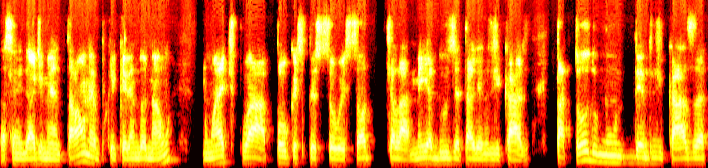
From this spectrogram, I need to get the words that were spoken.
da sanidade mental, né? Porque querendo ou não, não é tipo, ah, poucas pessoas, só, sei lá, meia dúzia tá dentro de casa. Tá todo mundo dentro de casa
